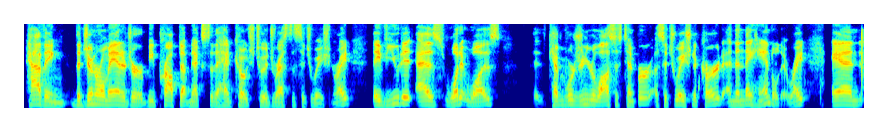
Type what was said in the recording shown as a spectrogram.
having the general manager be propped up next to the head coach to address the situation, right? They viewed it as what it was Uh, kevin Porter Jr. lost his temper, a situation occurred, and then they handled it, right? And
